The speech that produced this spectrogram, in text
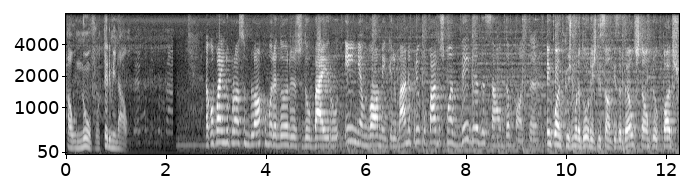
ao novo terminal. Acompanhe no próximo bloco moradores do bairro Inhangome, em Quilimane, preocupados com a degradação da ponte. Enquanto que os moradores de Santa Isabel estão preocupados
